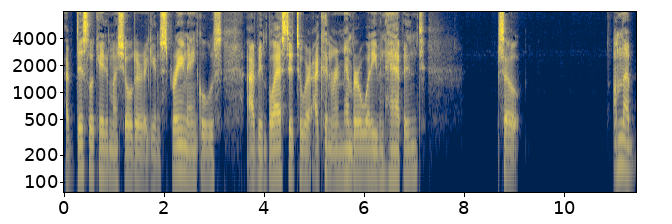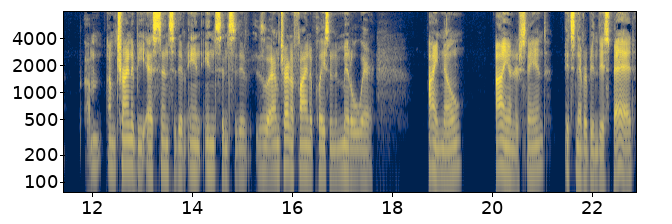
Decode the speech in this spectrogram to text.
I've dislocated my shoulder. Again, sprained ankles. I've been blasted to where I couldn't remember what even happened. So I'm not I'm I'm trying to be as sensitive and insensitive. I'm trying to find a place in the middle where I know, I understand. It's never been this bad.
